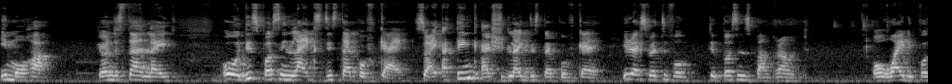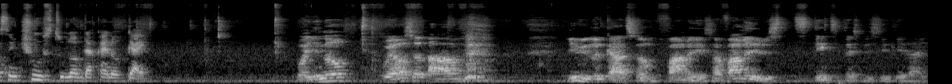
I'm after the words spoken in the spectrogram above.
him or her. You understand? Like, oh, this person likes this type of guy, so I, I think I should like this type of guy, irrespective of the person's background or why the person choose to love that kind of guy. Well, you know, we also have, if you look at some families, some families state it explicitly like,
